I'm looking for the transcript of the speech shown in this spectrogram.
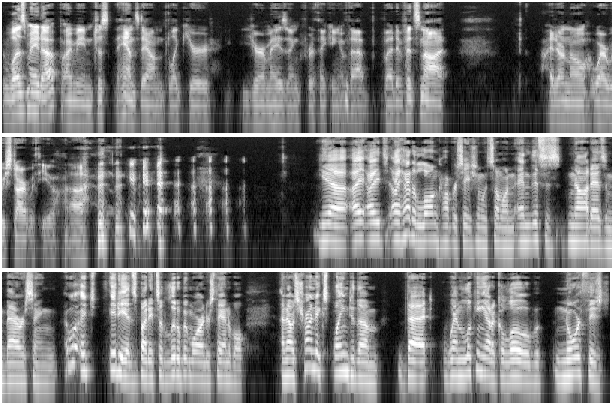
was made up, I mean, just hands down, like you're you're amazing for thinking of that. But if it's not, I don't know where we start with you. Uh, Yeah, I, I I had a long conversation with someone, and this is not as embarrassing. Well, it it is, but it's a little bit more understandable. And I was trying to explain to them that when looking at a globe, north is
